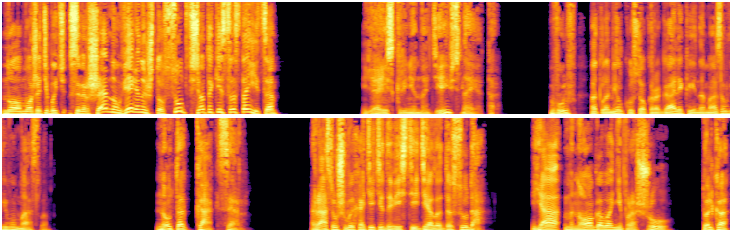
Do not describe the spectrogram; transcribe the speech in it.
Но можете быть совершенно уверены, что суд все-таки состоится. Я искренне надеюсь на это. Вульф отломил кусок рогалика и намазал его маслом. Ну так как, сэр? Раз уж вы хотите довести дело до суда, я многого не прошу, только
